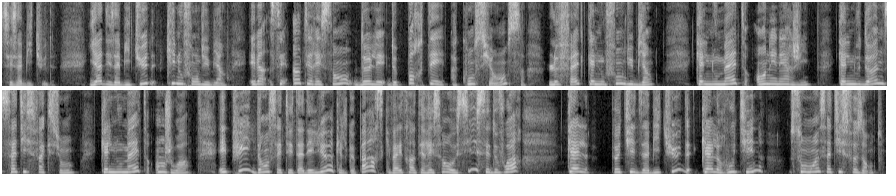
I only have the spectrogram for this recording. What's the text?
ces habitudes. Il y a des habitudes qui nous font du bien. Eh bien, c'est intéressant de, les, de porter à conscience le fait qu'elles nous font du bien, qu'elles nous mettent en énergie, qu'elles nous donnent satisfaction, qu'elles nous mettent en joie. Et puis, dans cet état des lieux, quelque part, ce qui va être intéressant aussi, c'est de voir quelles petites habitudes, quelles routines sont moins satisfaisantes.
